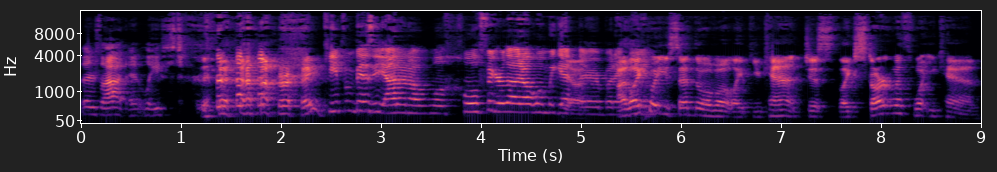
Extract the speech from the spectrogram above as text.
There's that at least. right. Keep them busy. I don't know. We'll we'll figure that out when we get Yeah. there. But I I, like what you said though about like you can't just like start with what you can,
